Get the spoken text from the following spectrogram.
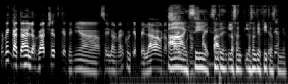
A mí me encantaban los gadgets que tenía Sailor Mercury que pelaba unos, Ay, unos sí, siempre los, an- los anteojitos Decía- también.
